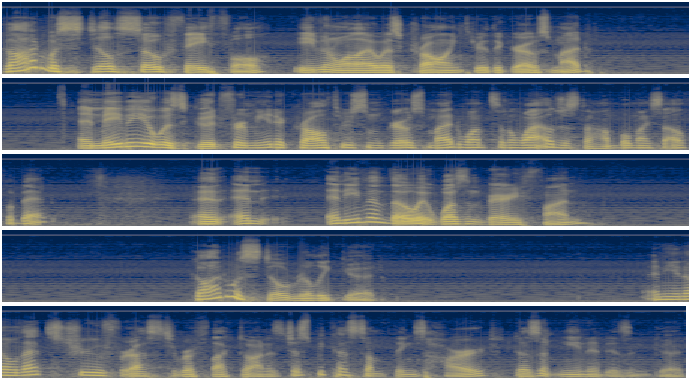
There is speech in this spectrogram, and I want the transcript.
God was still so faithful, even while I was crawling through the gross mud. And maybe it was good for me to crawl through some gross mud once in a while just to humble myself a bit. And and and even though it wasn't very fun, God was still really good. And you know, that's true for us to reflect on is just because something's hard doesn't mean it isn't good.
